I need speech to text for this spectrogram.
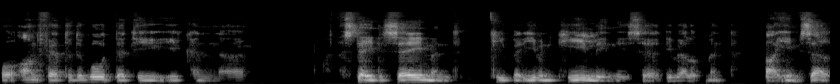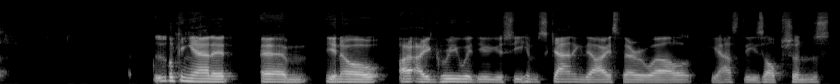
or unfair to the good, that he, he can uh, stay the same and keep even keel in his uh, development by himself. Looking at it, um, you know, I, I, agree with you. You see him scanning the ice very well. He has these options.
